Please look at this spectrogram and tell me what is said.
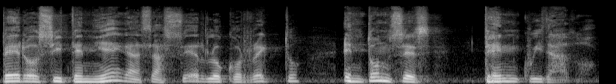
Pero si te niegas a hacer lo correcto, entonces ten cuidado.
